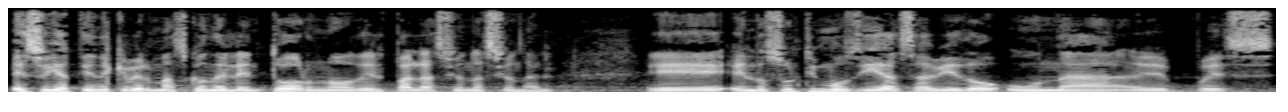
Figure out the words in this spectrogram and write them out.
eso ya tiene que ver más con el entorno del Palacio Nacional. Eh, en los últimos días ha habido un pues,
